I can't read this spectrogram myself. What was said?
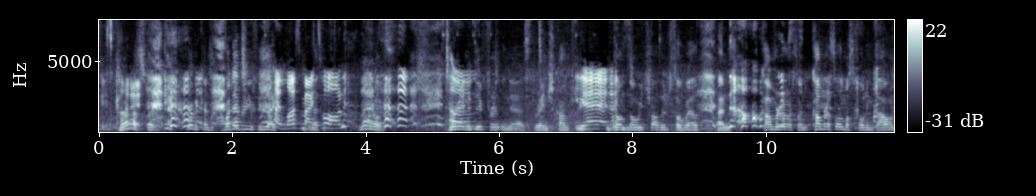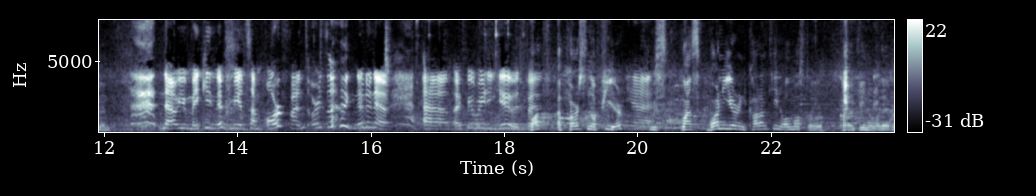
Please no, no, it's very, yeah, we can whatever you feel like. I lost my tone. No, no. It's, we're in a Um, different, in a strange country. Yeah, we no. don't know each other so well, and No, cameras, on, cameras almost falling down, and now you're making me some orphan or something. No, no, no. Um, I feel really good. But But a person of here Yeah. who was one year in quarantine almost, or quarantine or whatever,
